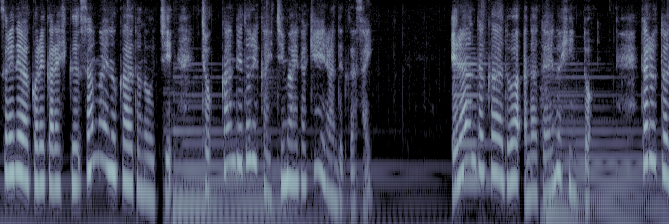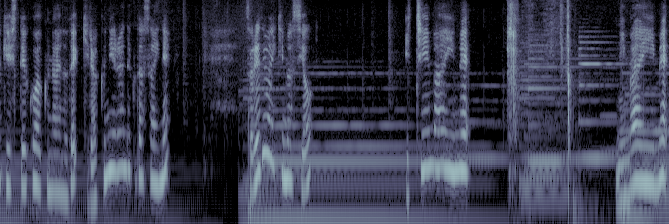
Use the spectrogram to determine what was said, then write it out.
それではこれから引く3枚のカードのうち直感でどれか1枚だけ選んでください。選んだカードはあなたへのヒント。タロットは決して怖くないので気楽に選んでくださいね。それではいきますよ。1枚目、2枚目、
